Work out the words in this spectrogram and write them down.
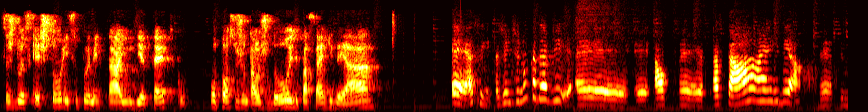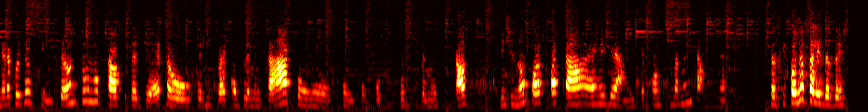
essas duas questões, suplementar e o dietético? Ou posso juntar os dois e passar RDA? É, assim, a gente nunca deve é, é, é, passar a RDA, né? Primeira coisa assim, tanto no cálcio da dieta, ou que a gente vai complementar com, com, com, com o suplemento de cálcio, a gente não pode passar a RDA, isso é ponto fundamental, né? Tanto que quando eu falei da doença,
